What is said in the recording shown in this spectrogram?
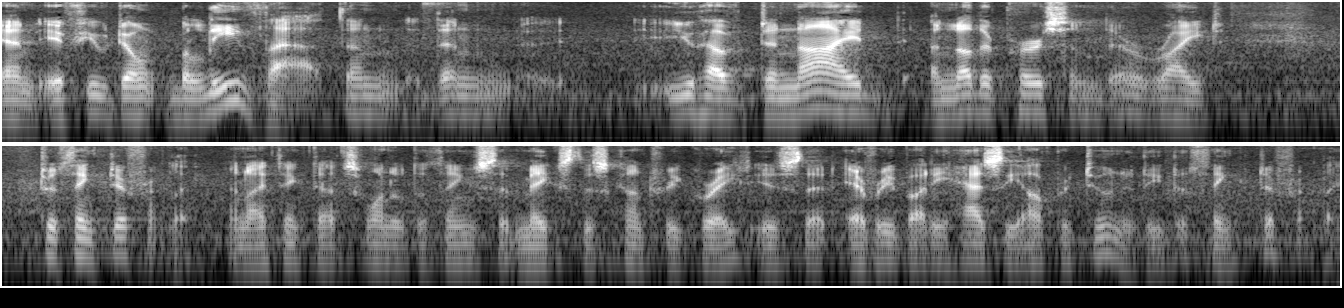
and if you don't believe that, then then you have denied another person their right to think differently. And I think that's one of the things that makes this country great is that everybody has the opportunity to think differently.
